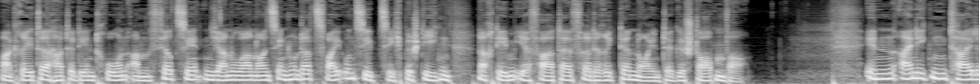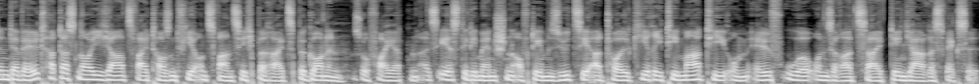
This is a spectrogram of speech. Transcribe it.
Margrethe hatte den Thron am 14. Januar 1972 bestiegen, nachdem ihr Vater Frederik IX. gestorben war. In einigen Teilen der Welt hat das neue Jahr 2024 bereits begonnen. So feierten als erste die Menschen auf dem Südseeatoll Kiritimati um 11 Uhr unserer Zeit den Jahreswechsel.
